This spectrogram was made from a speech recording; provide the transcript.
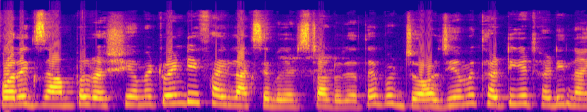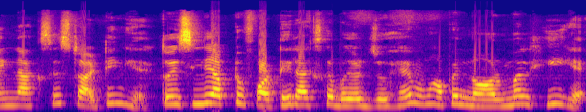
फॉर एग्ज़ाम्पल रशिया में 25 लाख से बजट स्टार्ट हो जाता है बट जॉर्जिया में 38 39 लाख से स्टार्टिंग है। तो इसलिए अप टू 40 लाख का बजट जो है, वो वहाँ पे नॉर्मल ही है।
